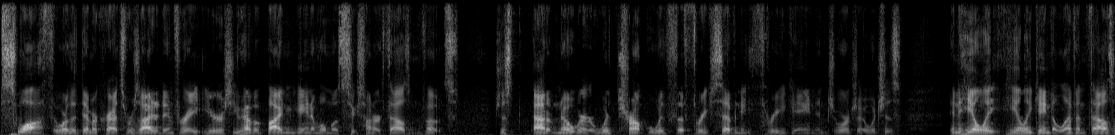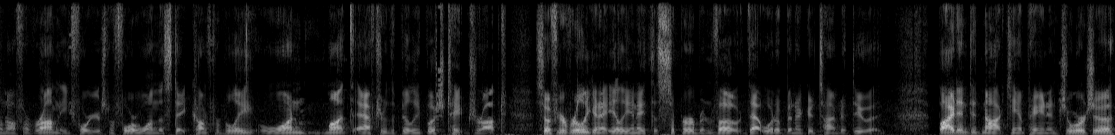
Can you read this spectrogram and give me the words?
swath where the Democrats resided in for eight years, you have a Biden gain of almost 600,000 votes just out of nowhere, with Trump with the 373 gain in Georgia, which is and he only he only gained 11,000 off of Romney four years before, won the state comfortably, one month after the Billy Bush tape dropped. So if you're really going to alienate the suburban vote, that would have been a good time to do it. Biden did not campaign in Georgia.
